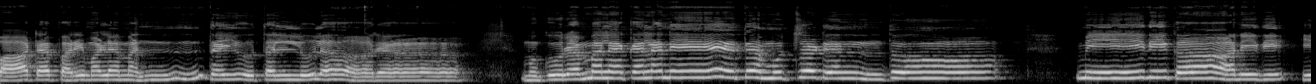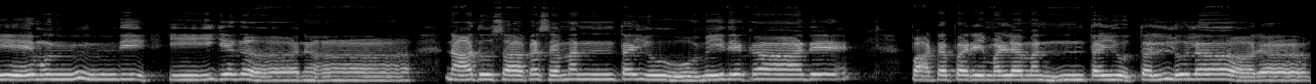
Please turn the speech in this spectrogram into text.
పాట పరిమళమంతయు తల్లులారా. ముగ్గురమ్మల కలనేత ముచ్చటెంతో మీది కానిది ఏముంది ఈ జగాన? నాదు సాహసమంతయు మీది కాదే. పాట పరిమళమంతయు తల్లులారా?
